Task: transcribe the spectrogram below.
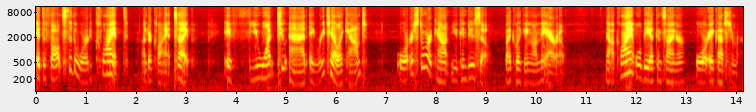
It defaults to the word Client under Client Type. If you want to add a retail account or a store account, you can do so by clicking on the arrow. Now a client will be a consigner or a customer.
